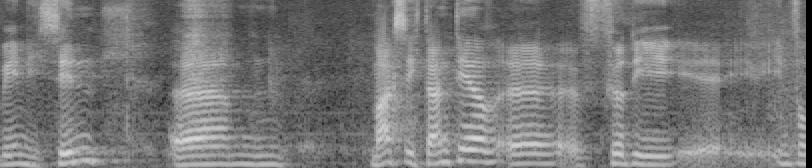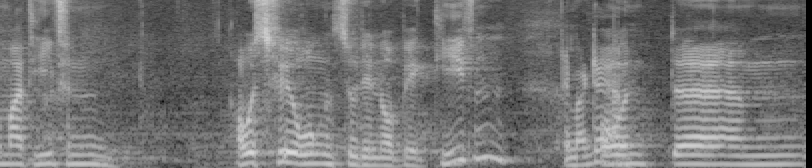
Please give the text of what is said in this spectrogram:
wenig Sinn. Ähm, Max, ich danke dir äh, für die äh, informativen Ausführungen zu den Objektiven. Immer gern. Und ähm,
